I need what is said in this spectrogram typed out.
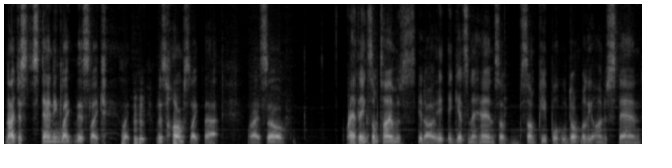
Not just standing like this like like with his arms like that right? So I think sometimes you know it, it gets in the hands of some people who don't really understand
